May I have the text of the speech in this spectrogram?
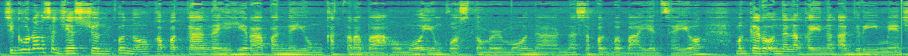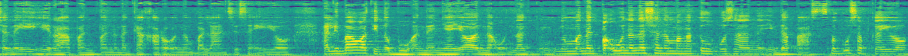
Siguro ang suggestion ko no, kapag ka nahihirapan na yung katrabaho mo, yung customer mo na nasa pagbabayad sa iyo, magkaroon na lang kayo ng agreement. Siya nahihirapan pa na nagkakaroon ng balanse sa iyo. Halimbawa, tinubuan na niya 'yon, na, nag, nagpauna na siya ng mga tubo sa in the past. Mag-usap kayo.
